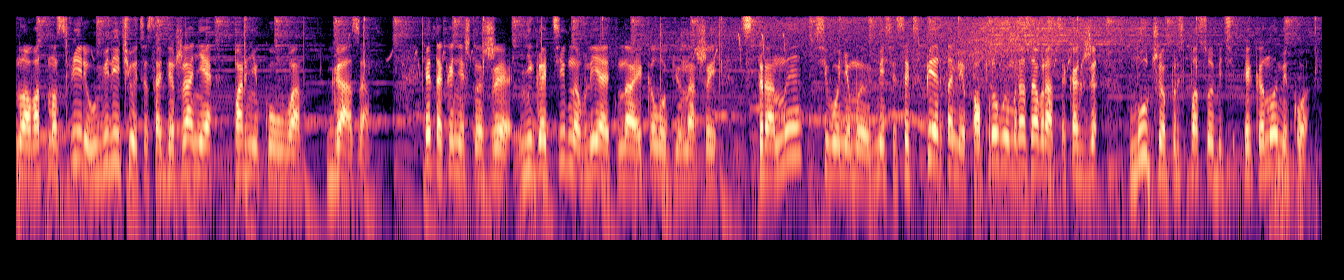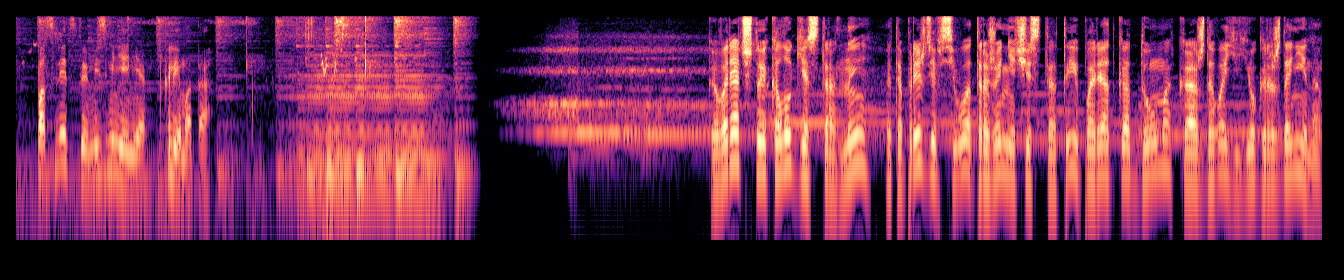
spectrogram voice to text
ну а в атмосфере увеличивается содержание парникового газа. Это, конечно же, негативно влияет на экологию нашей страны. Сегодня мы вместе с экспертами попробуем разобраться, как же лучше приспособить экономику последствиям изменения климата. Говорят, что экология страны – это прежде всего отражение чистоты и порядка дома каждого ее гражданина.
